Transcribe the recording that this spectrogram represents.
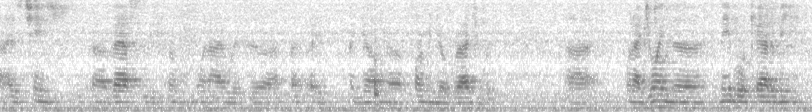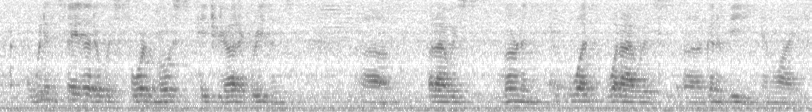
has changed vastly from when I was a, a, young Farmingdale graduate. when I joined the Naval Academy I wouldn't say that it was for the most patriotic reasons, um, but I was learning what, what I was uh, going to be in life.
